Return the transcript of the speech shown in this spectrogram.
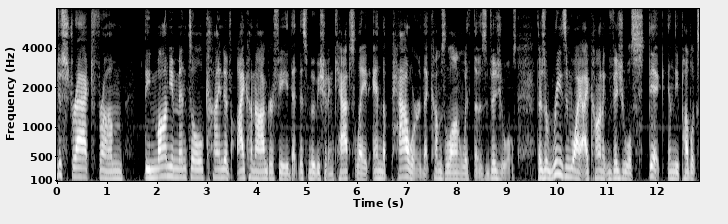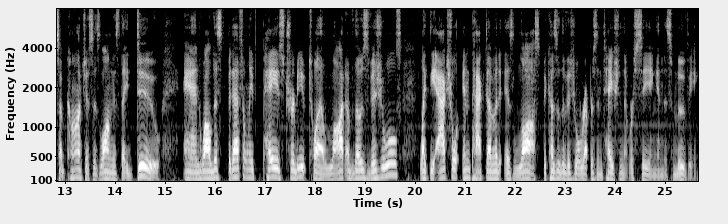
distract from the monumental kind of iconography that this movie should encapsulate and the power that comes along with those visuals. There's a reason why iconic visuals stick in the public subconscious as long as they do. And while this definitely pays tribute to a lot of those visuals, like the actual impact of it is lost because of the visual representation that we're seeing in this movie.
